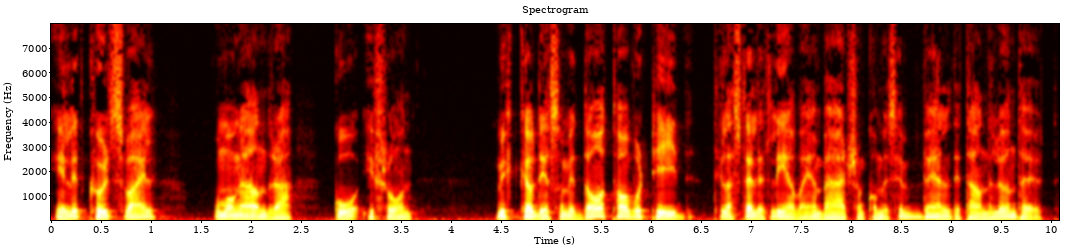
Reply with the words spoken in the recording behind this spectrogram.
enligt Kurzweil och många andra, gå ifrån mycket av det som idag tar vår tid till att istället leva i en värld som kommer se väldigt annorlunda ut.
